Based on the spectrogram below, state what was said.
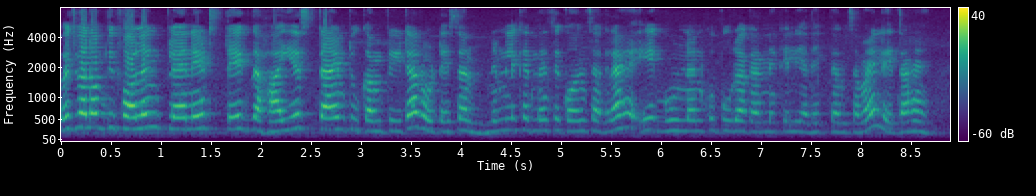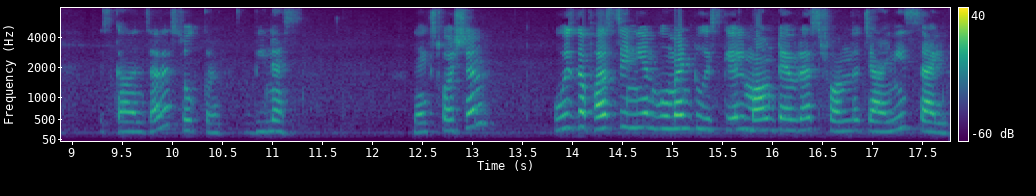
which one of the following planets take the highest time to complete a rotation निम्नलिखित में से कौन सा ग्रह एक घूर्णन को पूरा करने के लिए अधिकतम समय लेता है? इसका आंसर है शुक्र, Venus. Next question who is the first Indian women to scale mount Everest from the Chinese side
